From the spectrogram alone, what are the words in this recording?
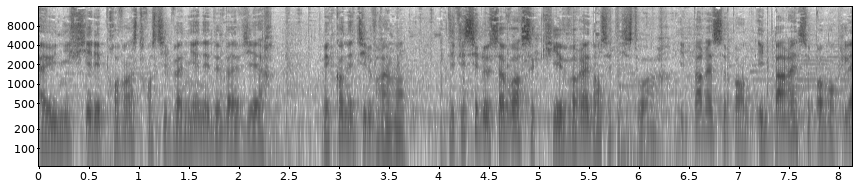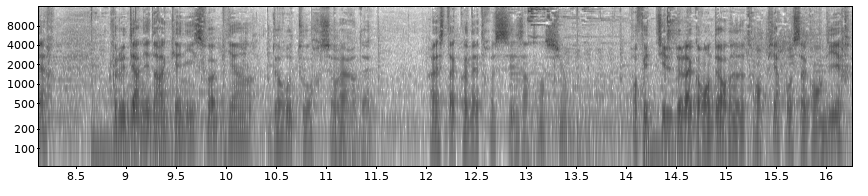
à unifier les provinces transylvaniennes et de Bavière. Mais qu'en est-il vraiment? Difficile de savoir ce qui est vrai dans cette histoire. Il paraît, cependant, il paraît cependant clair que le dernier Dracani soit bien de retour sur Erde. Reste à connaître ses intentions. Profite-t-il de la grandeur de notre empire pour s'agrandir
